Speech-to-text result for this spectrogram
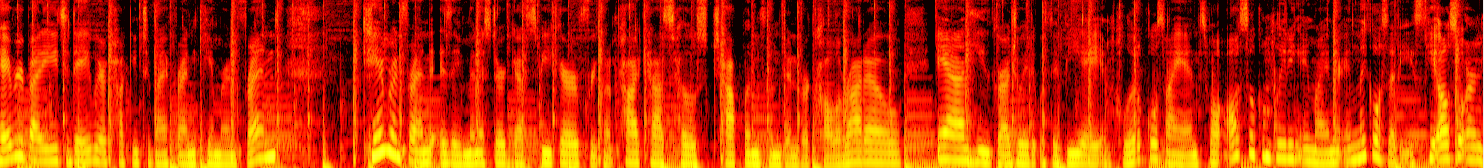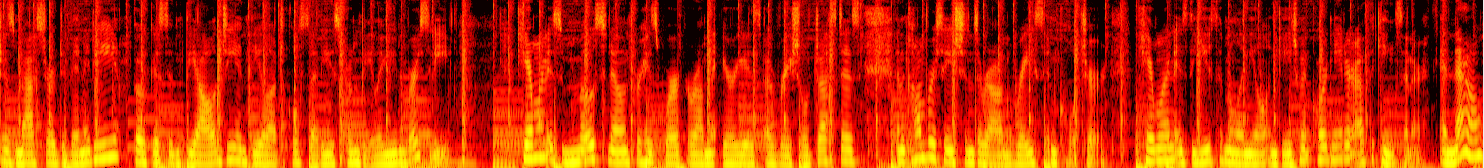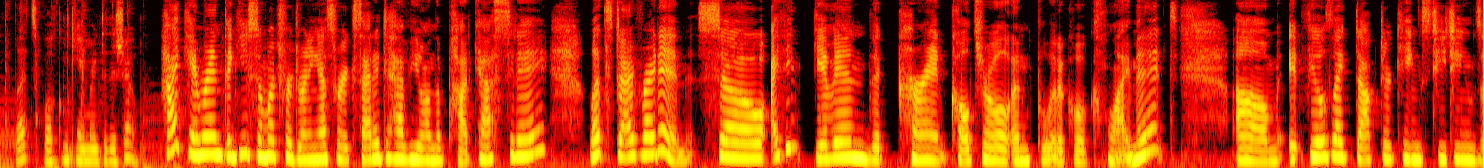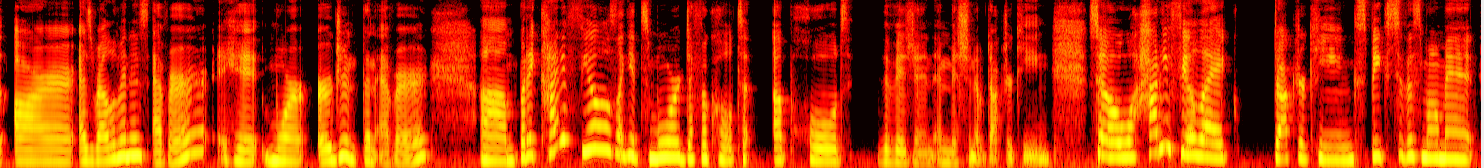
Hey, everybody. Today we are talking to my friend Cameron Friend. Cameron Friend is a minister, guest speaker, frequent podcast host, chaplain from Denver, Colorado, and he graduated with a BA in political science while also completing a minor in legal studies. He also earned his Master of Divinity, focused in theology and theological studies from Baylor University. Cameron is most known for his work around the areas of racial justice and conversations around race and culture. Cameron is the Youth and Millennial Engagement Coordinator at the King Center. And now, let's welcome Cameron to the show. Hi, Cameron. Thank you so much for joining us. We're excited to have you on the podcast today. Let's dive right in. So, I think given the current cultural and political climate, um, it feels like Dr. King's teachings are as relevant as ever, hit more urgent than ever. Um, but it kind of feels like it's more difficult to uphold the vision and mission of Dr. King. So, how do you feel like Dr. King speaks to this moment?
